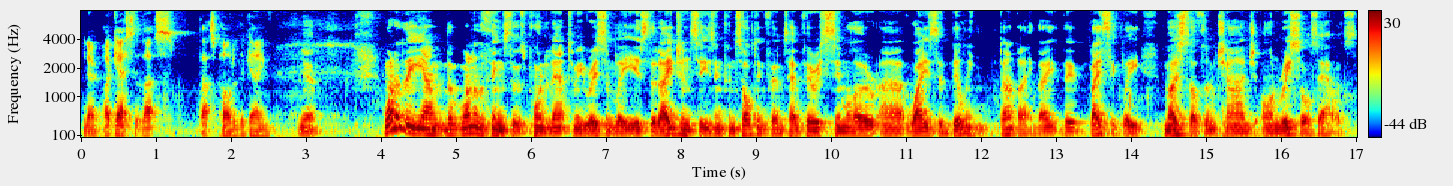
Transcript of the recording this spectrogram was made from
you know, I guess that that's that's part of the game. Yeah. One of the, um, the, one of the things that was pointed out to me recently is that agencies and consulting firms have very similar uh, ways of billing, don't they? They they basically most of them charge on resource hours.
